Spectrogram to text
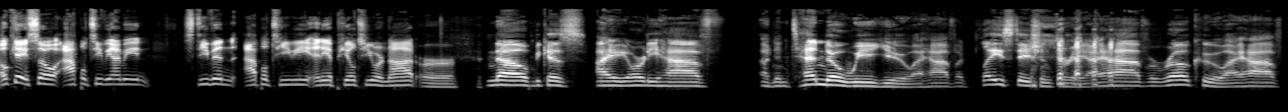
Okay, so Apple TV. I mean, Stephen, Apple TV, any appeal to you or not? Or no, because I already have a Nintendo Wii U. I have a PlayStation 3. I have a Roku. I have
